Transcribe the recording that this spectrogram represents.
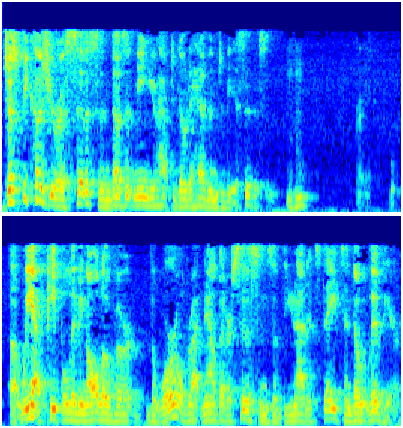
Just because you're a citizen doesn't mean you have to go to heaven to be a citizen. Mm-hmm. Uh, we have people living all over the world right now that are citizens of the United States and don't live here.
